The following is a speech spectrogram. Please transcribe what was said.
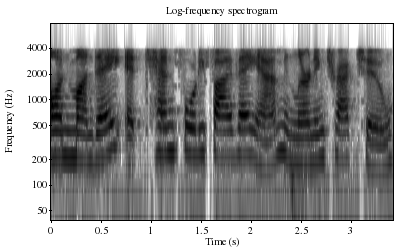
On Monday at 10:45 a.m. in Learning Track 2,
